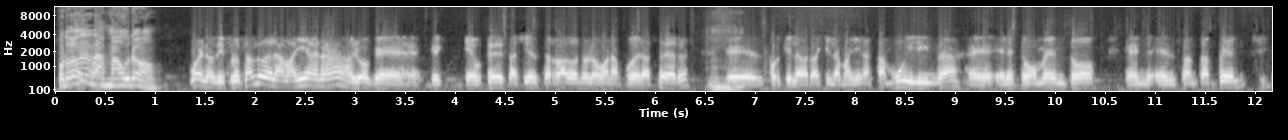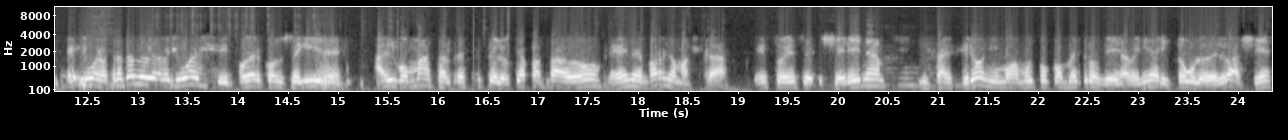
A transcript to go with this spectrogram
¿Por dónde andas, Mauro? Bueno, disfrutando de la mañana, algo que, que, ustedes allí encerrados no lo van a poder hacer, eh, porque la verdad que la mañana está muy linda eh, en este momento en, en Santa Fe. Eh, y bueno, tratando de averiguar y poder conseguir algo más al respecto de lo que ha pasado en el barrio Mayoraz. Esto es Llerena y San Jerónimo, a muy pocos metros de Avenida Aristóbulo del Valle,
